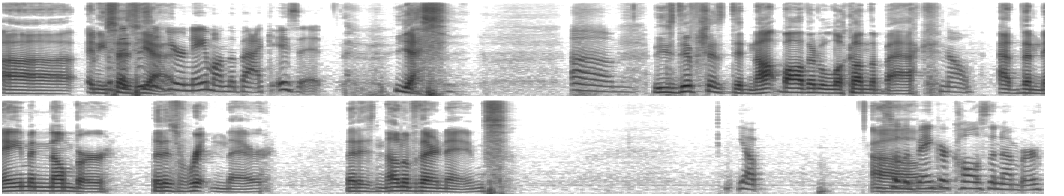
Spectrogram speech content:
uh, and he But says, yeah. your name on the back, is it? Yes. Um, These dipshits did not bother to look on the back no. at the name and number that is written there. That is none of their names. Yep. So the Um, banker calls the number.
